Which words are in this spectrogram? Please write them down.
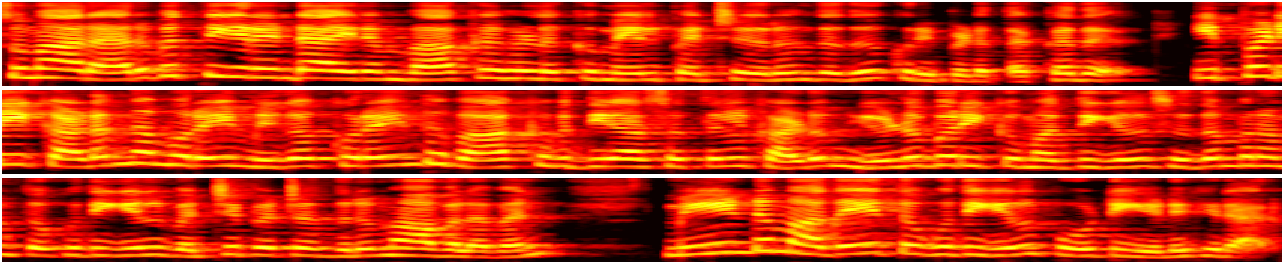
சுமார் அறுபத்தி இரண்டாயிரம் வாக்குகளுக்கு மேல் பெற்று இருந்தது குறிப்பிடத்தக்கது. இப்படி கடந்த முறை மிக குறைந்த வாக்கு வித்தியாசத்தில் கடும் இழுபறிக்கு மத்தியில் சிதம்பரம் தொகுதியில் வெற்றி பெற்ற திருமாவளவன் மீண்டும் அதே தொகுதியில் போட்டியிடுகிறார்.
